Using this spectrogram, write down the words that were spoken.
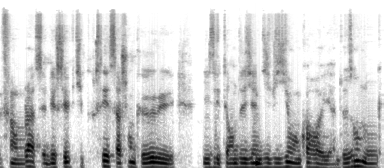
enfin voilà, de ces petits poussés, sachant que ils étaient en deuxième division encore euh, il y a deux ans, donc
